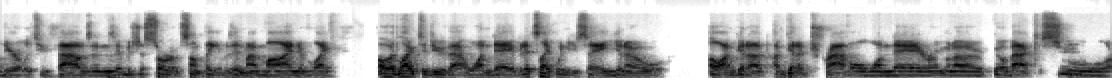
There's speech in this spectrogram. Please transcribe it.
the early 2000s. It was just sort of something that was in my mind of like, oh, I'd like to do that one day. But it's like when you say, you know, oh, I'm gonna I'm gonna travel one day, or I'm gonna go back to school,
